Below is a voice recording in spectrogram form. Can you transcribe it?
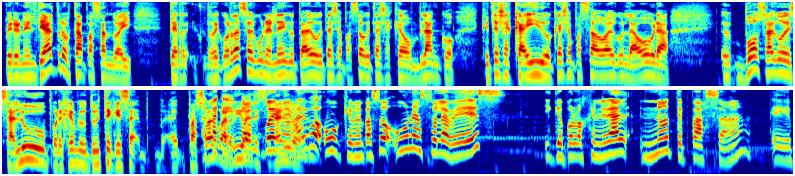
pero en el teatro está pasando ahí. ¿Te re- recordás alguna anécdota, algo que te haya pasado, que te hayas quedado en blanco, que te hayas caído, que haya pasado algo en la obra? Eh, vos algo de salud, por ejemplo, que tuviste que... eh, ¿Pasó algo arriba del escenario? Bueno, algo uh, que me pasó una sola vez y que por lo general no te pasa, eh,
